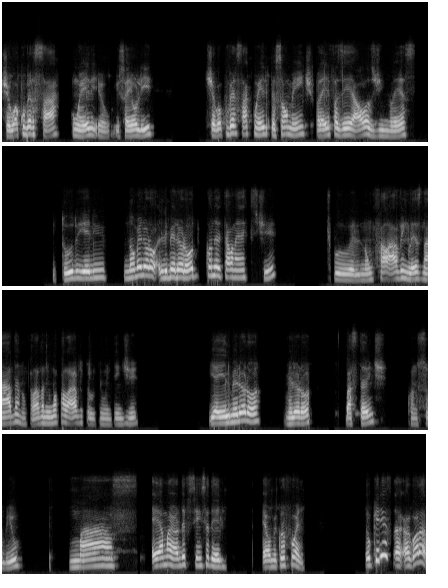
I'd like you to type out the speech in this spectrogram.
Chegou a conversar com ele, eu, isso aí eu li. Chegou a conversar com ele pessoalmente para ele fazer aulas de inglês e tudo, e ele não melhorou. Ele melhorou quando ele tava na NXT. Tipo, ele não falava inglês nada, não falava nenhuma palavra, pelo que eu entendi. E aí ele melhorou, melhorou bastante quando subiu, mas é a maior deficiência dele, é o microfone. Eu queria agora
